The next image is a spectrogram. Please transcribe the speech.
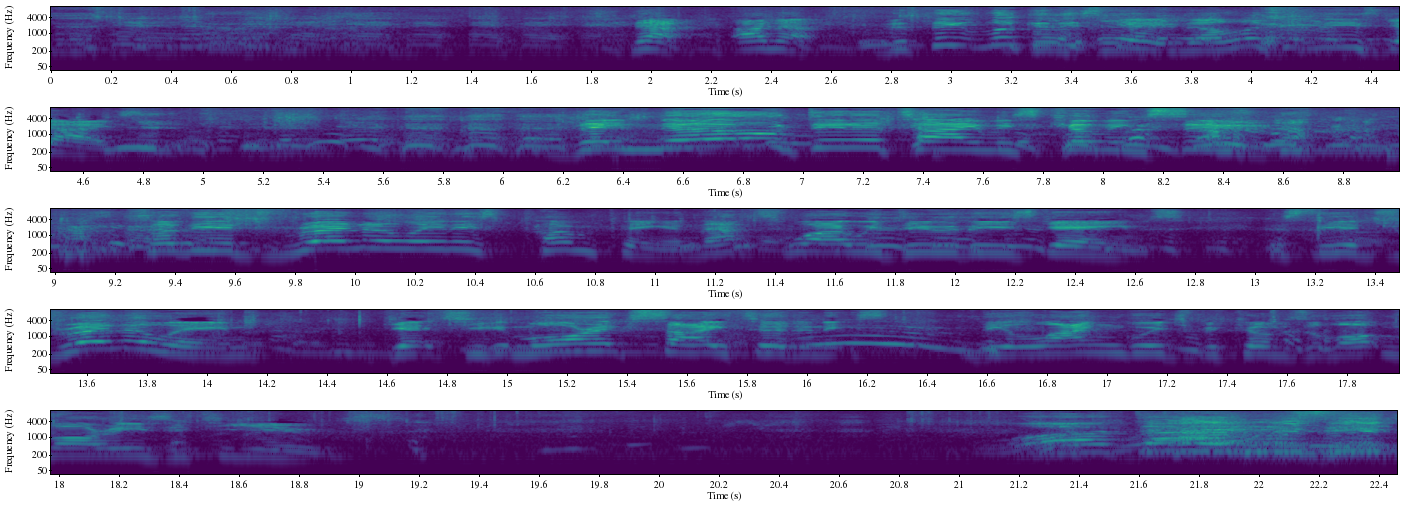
Now, I know. Thing, look at this game. Now look at these guys. They know dinner time is coming soon. So the adrenaline is pumping, and that's why we do these games. Because the adrenaline gets you more excited, and it's, the language becomes a lot more easy to use. What time is it?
